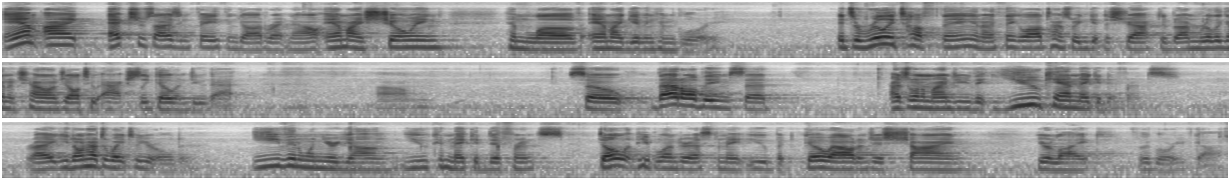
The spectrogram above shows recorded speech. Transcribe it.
am I exercising faith in God right now? Am I showing Him love? Am I giving Him glory? It's a really tough thing, and I think a lot of times we can get distracted, but I'm really going to challenge y'all to actually go and do that. Um, so, that all being said, I just want to remind you that you can make a difference, right? You don't have to wait till you're older. Even when you're young, you can make a difference. Don't let people underestimate you, but go out and just shine your light for the glory of God.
